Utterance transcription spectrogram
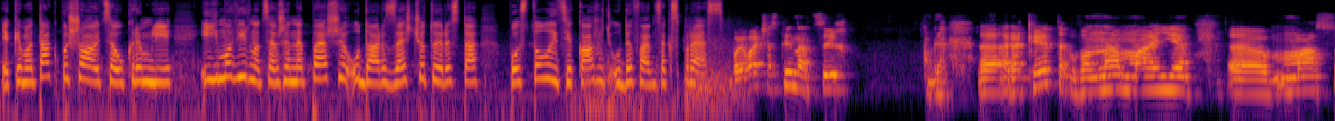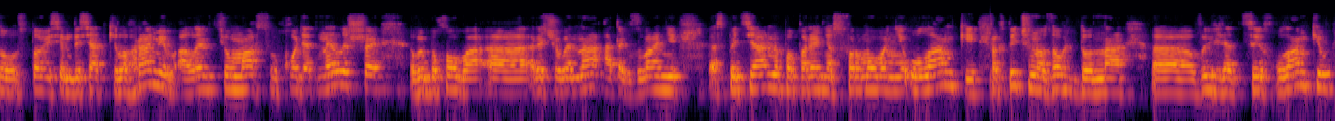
якими так пишаються у Кремлі. І, ймовірно, це вже не перший удар з С-400 по столиці, кажуть у Дефенс Експрес. Бойова частина цих ракет вона має е, масу 180 кілограмів, але в цю масу входять не лише вибухова е, речовина, а так звані спеціально попередньо сформовані уламки. Фактично, з огляду на е, вигляд цих уламків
